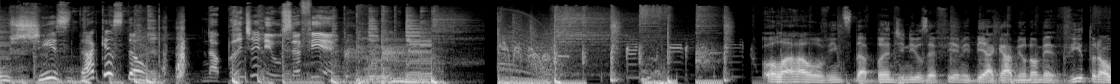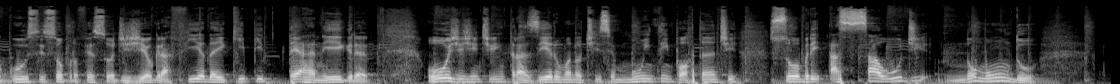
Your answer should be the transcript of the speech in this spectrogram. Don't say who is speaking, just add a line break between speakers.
O X da Questão, na Band News FM.
Olá, ouvintes da Band News FM BH. Meu nome é Vitor Augusto e sou professor de Geografia da equipe Terra Negra. Hoje a gente vem trazer uma notícia muito importante sobre a saúde no mundo,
